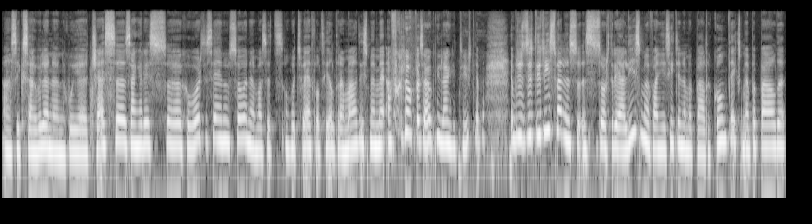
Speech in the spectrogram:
als ik zou willen een goede jazzzangeres uh, geworden zijn of zo, dan was het ongetwijfeld heel dramatisch met mij afgelopen, zou ook niet lang geduurd hebben. En dus er is wel een, soort realisme van je zit in een bepaalde context met bepaalde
